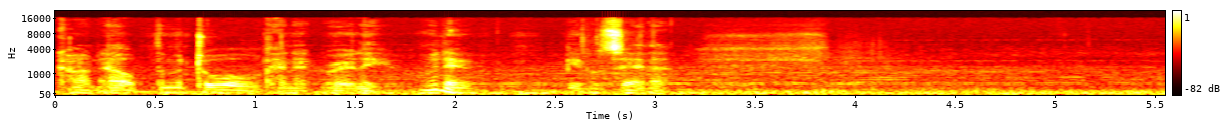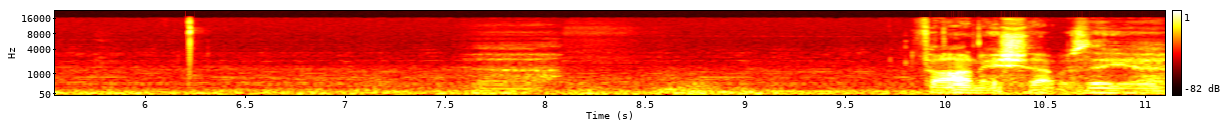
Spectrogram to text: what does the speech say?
Can't help them at all, can it, really? I know people say that. Uh, varnish, that was the, uh,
